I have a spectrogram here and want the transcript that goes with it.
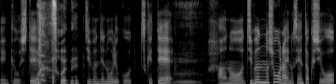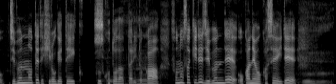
勉強して そうやね。自分で能力をつけてうん。あの自分の将来の選択肢を自分の手で広げていくことだったりとかそ,、の先で自分でお金を稼いでうん。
